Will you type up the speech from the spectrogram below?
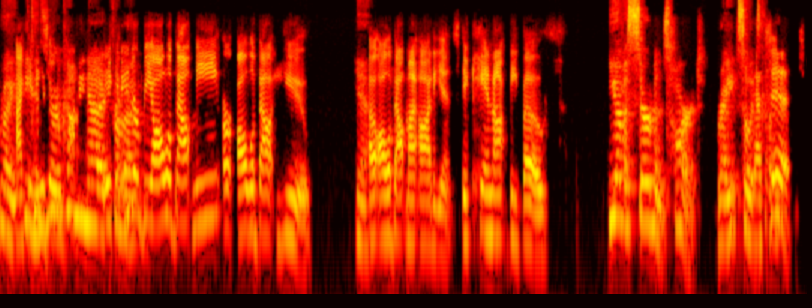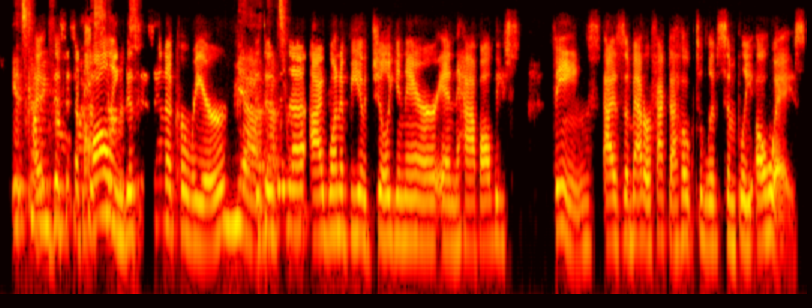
Right. I can either coming at it, it can either a... be all about me or all about you. Yeah. Uh, all about my audience. It cannot be both. You have a servant's heart, right? So that's coming, it. It's coming. Uh, this is a calling. This isn't a career. Yeah. This isn't right. a, I want to be a jillionaire and have all these things. As a matter of fact, I hope to live simply always.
